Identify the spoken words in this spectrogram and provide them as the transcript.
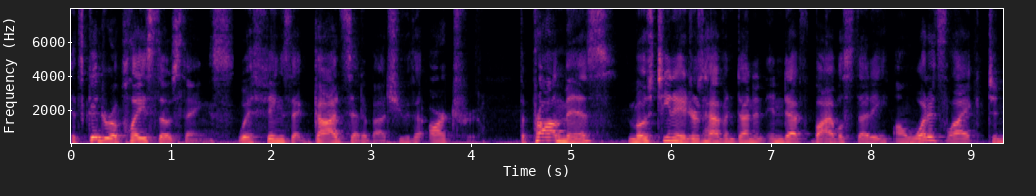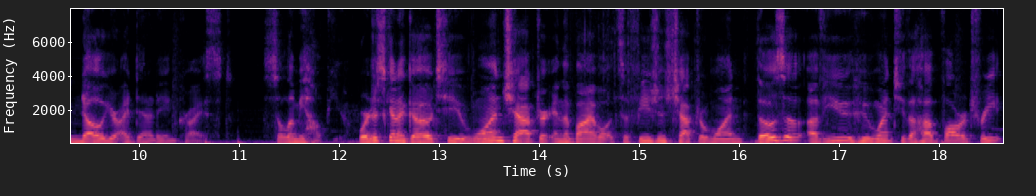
it's good to replace those things with things that God said about you that are true. The problem is, most teenagers haven't done an in depth Bible study on what it's like to know your identity in Christ. So let me help you. We're just going to go to one chapter in the Bible. It's Ephesians chapter 1. Those of you who went to the Hub Fall retreat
